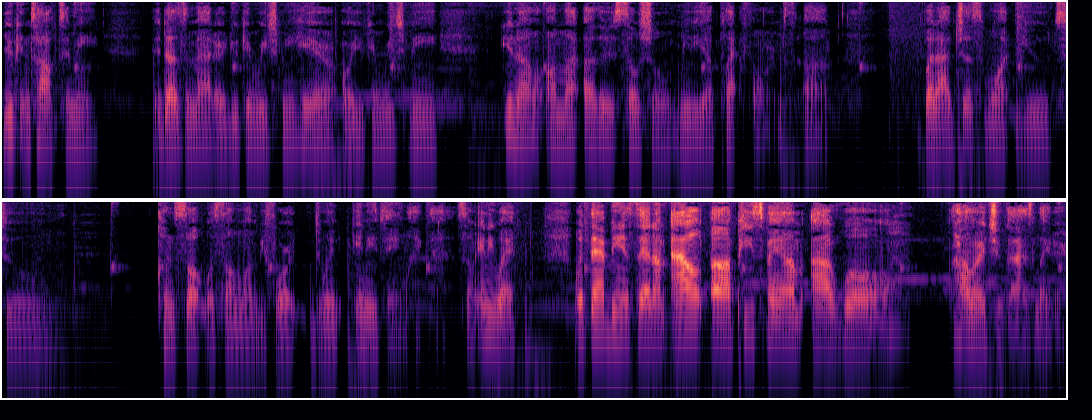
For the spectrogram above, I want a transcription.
You can talk to me. It doesn't matter. You can reach me here or you can reach me, you know, on my other social media platforms. Uh, but I just want you to consult with someone before doing anything like that. So, anyway, with that being said, I'm out. Uh, peace, fam. I will holler at you guys later.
